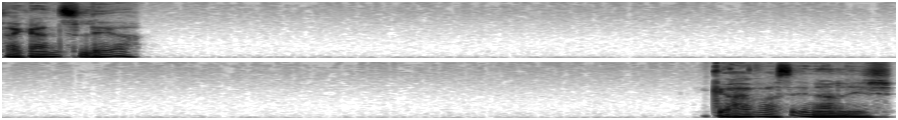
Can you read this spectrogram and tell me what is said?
Sei ganz leer. Egal was innerlich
